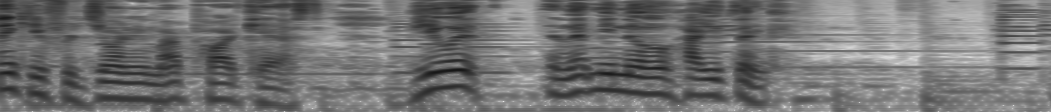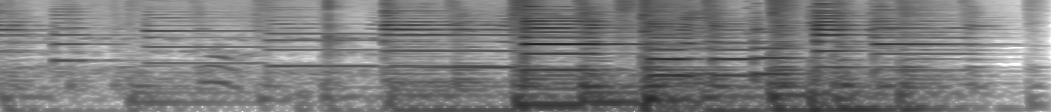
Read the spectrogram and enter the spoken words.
Thank you for joining my podcast. View it and let me know how you think.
